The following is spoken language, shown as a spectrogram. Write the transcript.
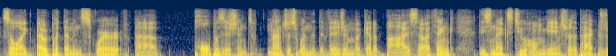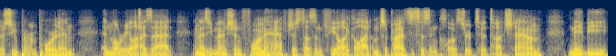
so like i would put them in square uh pole position to not just win the division but get a bye. So I think these next two home games for the Packers are super important, and they'll realize that. And as you mentioned, four and a half just doesn't feel like a lot. I'm surprised this isn't closer to a touchdown. Maybe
